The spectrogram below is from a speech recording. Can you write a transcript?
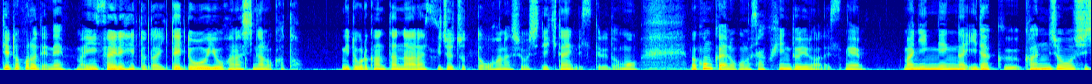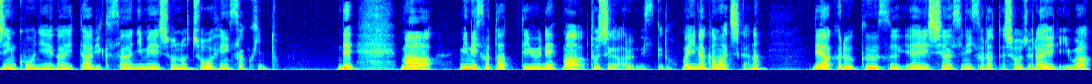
ていうところでね、まあ、インサイドヘッドとは一体どういうお話なのかというところ簡単なあらすじをちょっとお話をしていきたいんですけれども、まあ、今回のこの作品というのはですね、まあ、人間が抱く感情を主人公に描いたピクサーアニメーションの長編作品と。で、まあ、ミネソタっていうね、まあ、都市があるんですけど、まあ、田舎町かな。で、明るく、えー、幸せに育った少女ライリーは、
